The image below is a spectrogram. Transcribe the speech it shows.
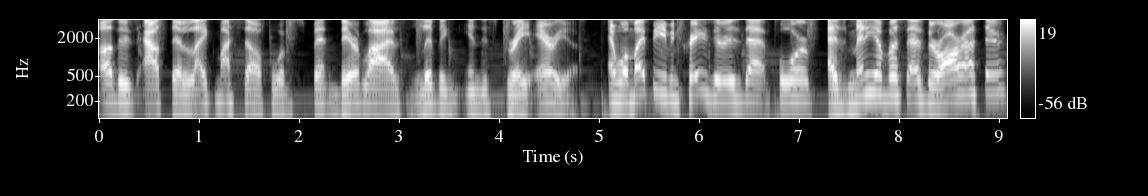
others out there like myself who have spent their lives living in this gray area. And what might be even crazier is that for as many of us as there are out there,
